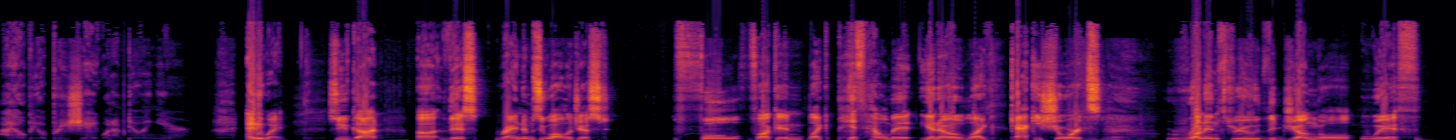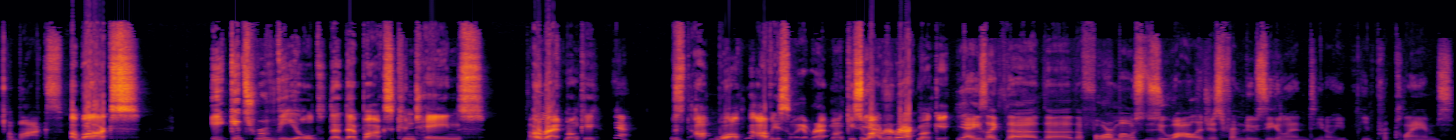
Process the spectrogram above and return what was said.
I hope you appreciate what I'm doing here. Anyway, so you've got uh, this random zoologist, full fucking like pith helmet, you know, like khaki shorts, running through the jungle with A box. a box. It gets revealed that that box contains a rat monkey. Yeah. Just, uh, well, obviously a rat monkey, Sumatran rat monkey. Yeah, he's like the, the, the foremost zoologist from New Zealand. You know, he he proclaims.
